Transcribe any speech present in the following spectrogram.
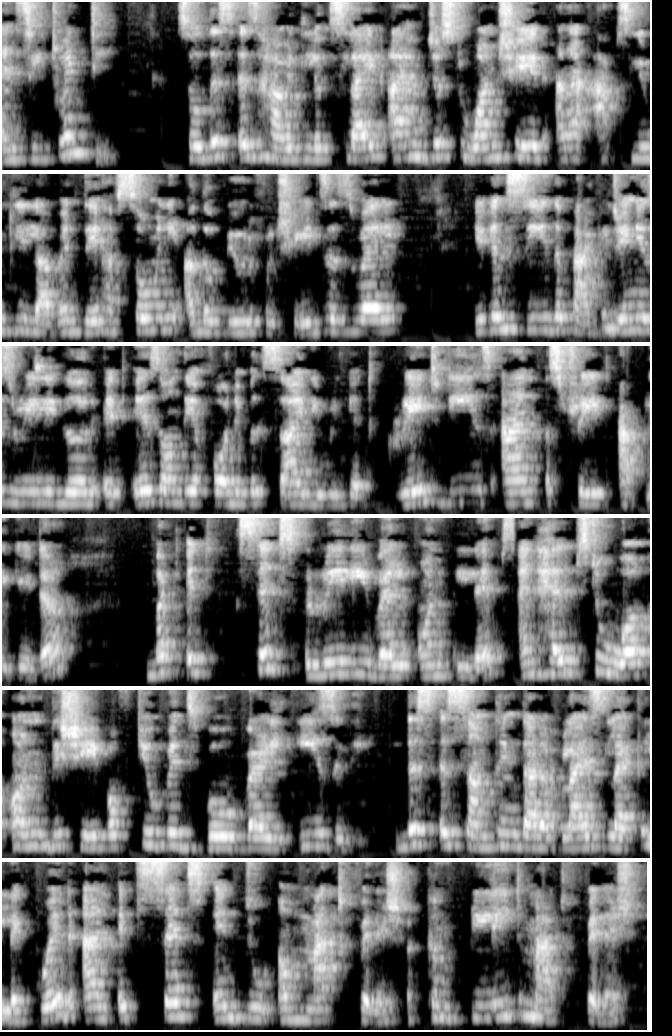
NC20. So this is how it looks like. I have just one shade and I absolutely love it. They have so many other beautiful shades as well. You can see the packaging is really good. It is on the affordable side. You will get great deals and a straight applicator. But it sits really well on lips and helps to work on the shape of Cupid's bow very easily. This is something that applies like liquid and it sets into a matte finish, a complete matte finish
